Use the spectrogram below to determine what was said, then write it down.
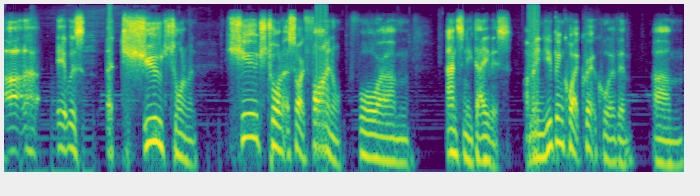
uh, it was a huge tournament, huge tournament. Sorry, final for um, Anthony Davis. I mean, you've been quite critical of him um,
